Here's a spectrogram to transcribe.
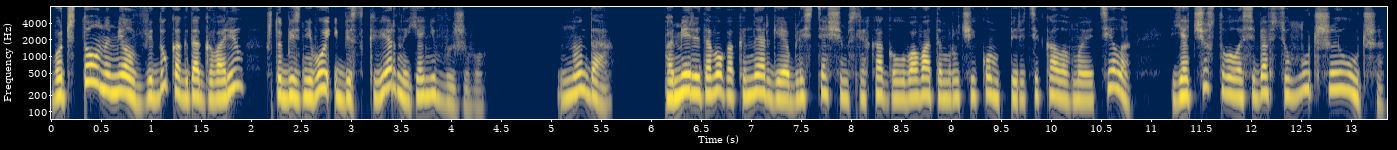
вот что он имел в виду, когда говорил, что без него и без скверны я не выживу? Ну да, по мере того, как энергия блестящим слегка голубоватым ручейком перетекала в мое тело, я чувствовала себя все лучше и лучше.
